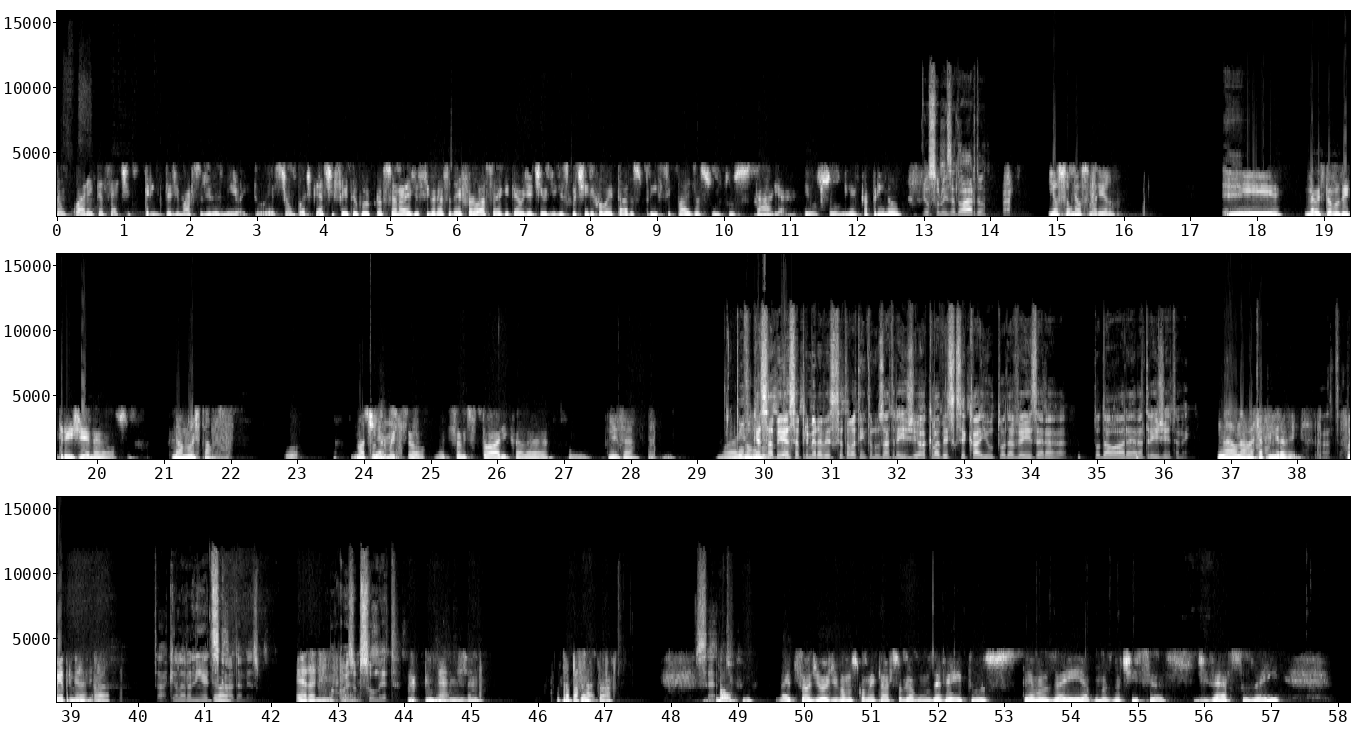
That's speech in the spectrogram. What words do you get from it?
edição 47, 30 de março de 2008. Este é um podcast feito por profissionais de segurança da informação e que tem o objetivo de discutir e comentar os principais assuntos da área. Eu sou o Ian Caprino Eu sou o Luiz Eduardo. E eu sou o Nelson Murilo. e não estamos em 3G, né, Nelson? Não, não estamos. Pô, Not yet. uma edição, uma edição histórica, né? Com- Exato. O Mas, povo Não quer saber, essa é a primeira vez que você estava tentando usar 3G ou aquela vez que você caiu toda vez, era toda hora era 3G também? Não, não, essa é a primeira vez. Ah, tá. Foi a primeira vez. ah, Tá, aquela era linha de escada mesmo. Era anime. Uma coisa obsoleta. É, uhum. ultrapassado. Então tá. Certo. Bom, na edição de hoje vamos comentar sobre alguns eventos. Temos aí algumas notícias diversas aí,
